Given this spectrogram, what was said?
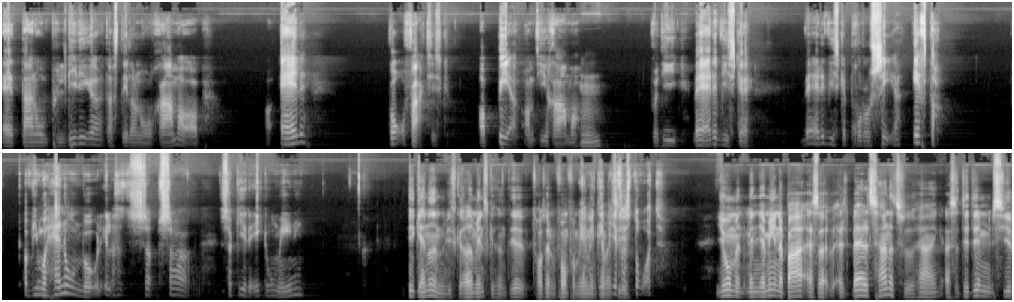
at der er nogle politikere, der stiller nogle rammer op. Og alle går faktisk og beder om de rammer. Mm. Fordi hvad er det, vi skal, hvad er det, vi skal producere efter? Og vi må have nogle mål, ellers så, så, så giver det ikke nogen mening ikke andet end, vi skal redde menneskeheden. Det er trods alt en form for mening, Jamen, kan man sige. det bliver for stort. Jo, men, men jeg mener bare, altså, hvad er alternativet her? Ikke? Altså, det er det, man siger,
